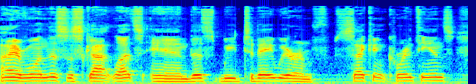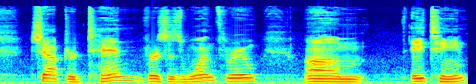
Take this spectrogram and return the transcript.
Hi everyone, this is Scott Lutz, and this we today we are in Second Corinthians chapter ten, verses one through um, eighteen,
